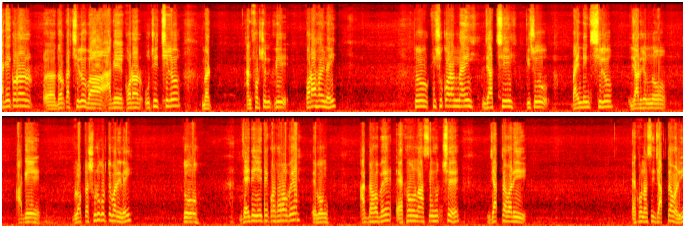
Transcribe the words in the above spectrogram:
আগে করার দরকার ছিল বা আগে করার উচিত ছিল বাট আনফর্চুনেটলি করা হয় নাই। তো কিছু করার নাই, যাচ্ছি, কিছু বাইন্ডিংস ছিল, যার জন্য আগে ব্লগটা শুরু করতে পারি নাই। তো যাইতে যাইতে কথা হবে এবং আড্ডা হবে। এখন আসি হচ্ছে যাত্রাবাড়ি। এখন আসি যাত্রাবাড়ি।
